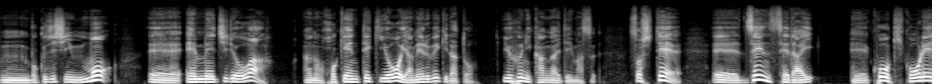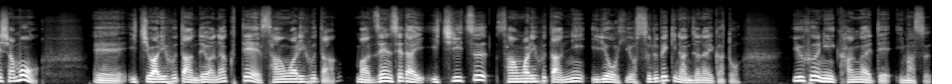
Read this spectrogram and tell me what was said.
うん、僕自身も、えー、延命治療はあの保険適用をやめるべきだというふうに考えています。そして、えー、全世代、えー、後期高齢者も、えー、1割負担ではなくて3割負担、まあ、全世代一律3割負担に医療費をするべきなんじゃないかというふうに考えています。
